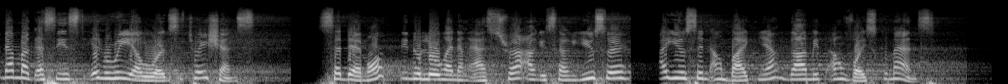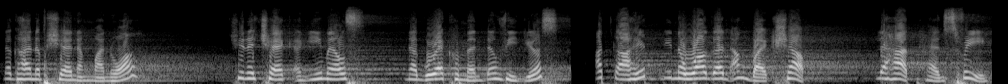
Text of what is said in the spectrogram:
na mag-assist in real-world situations. Sa demo, tinulungan ng Astra ang isang user ayusin ang bike niya gamit ang voice commands. Naghanap siya ng manual, chinecheck ang emails, nag-recommend ng videos, at kahit tinawagan ang bike shop. Lahat hands-free.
